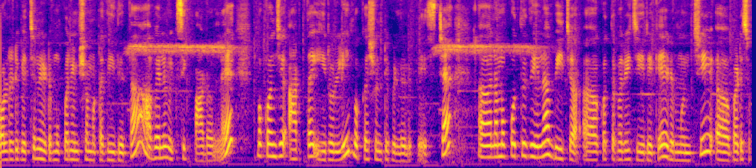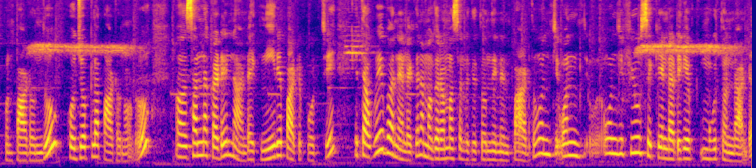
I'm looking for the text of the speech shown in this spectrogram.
ಆಲ್ರೆಡಿ ಬೆಚ್ಚನೆ ಮುಪ್ಪ ನಿಮಿಷ ಮುಟ್ಟ ದೀದಿತ್ತ ಅವೇನು ಮಿಕ್ಸಿಗೆ ಪಾಡೋಲ್ಲೆ. ಬೊಕ್ಕೊಂಜಿ ಅರ್ಧ ಈರುಳ್ಳಿ, ಬೊಕ್ಕ ಶುಂಠಿ ಬೆಳ್ಳುಳ್ಳಿ ಪೇಸ್ಟ್ ನಮ್ಮ ಪೊತ್ತುದಿನ ಬೀಜ ಕೊತ್ತಂಬರಿ, ಜೀರಿಗೆ ಎಡೆ ಮುಂಚಿ ಬಡಿ ಸೊಪ್ಪನ್ನು ಪಾಡೊಂದು ಕೊಜೊಪ್ಲ ಪಾಡೋ ನೋಡು. ಸಣ್ಣ ಕಡೆ ನಾಂಡ ಈಗ ನೀರೇ ಪಾಟೆ ಪೋಡ್ಚಿ ಇತ್ತು ಅವೇ ಬನೆಲೆಗೆ ನಮ್ಮ ಗರಂ ಮಸಾಲೆ ತೊಂದಿನ ಪಾಡ್ದು, ಒಂಜಿ ಒಂದು ಒಂಜಿ ಫ್ಯೂ ಸೆಕೆಂಡ್ ಅಡಿಗೆ ಮುಗುತೊಂಡಾಂಡ್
